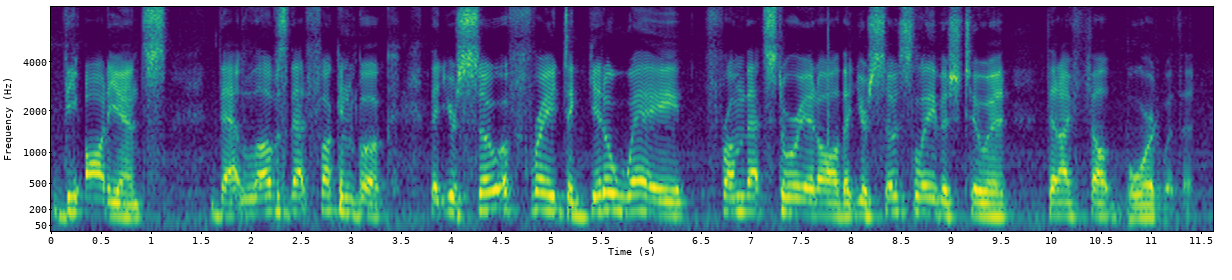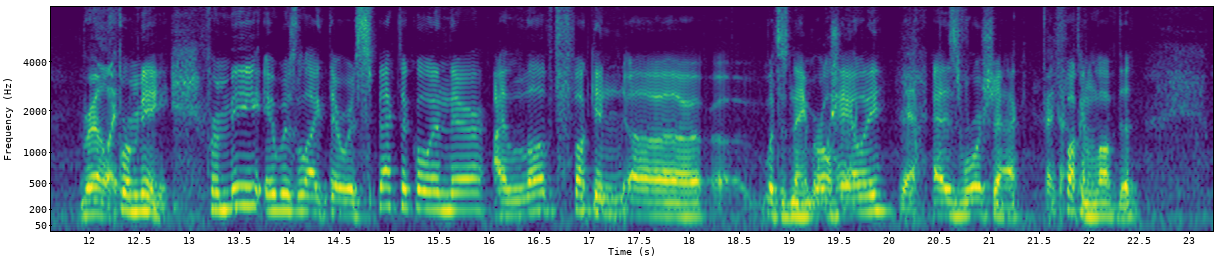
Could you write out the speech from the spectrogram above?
the audience that loves that fucking book that you're so afraid to get away from that story at all that you're so slavish to it that I felt bored with it. Really? For me, for me, it was like there was spectacle in there. I loved fucking uh, uh what's his name, Earle Rorschach. Haley, Yeah. as Rorschach. Fantastic. Fucking loved it.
